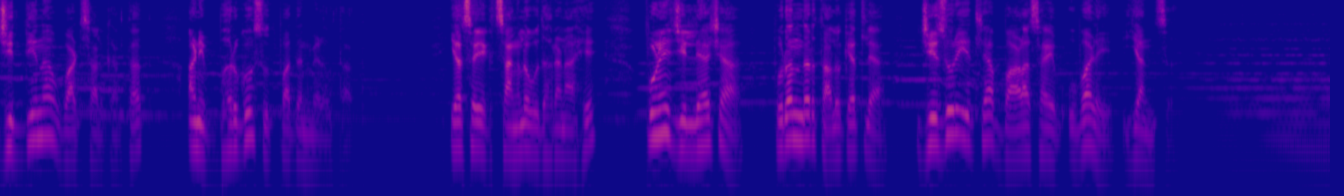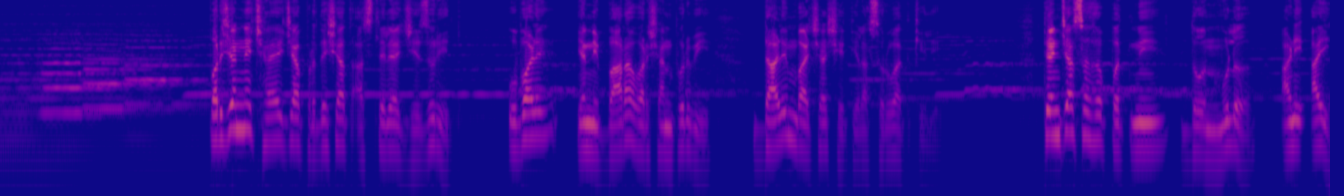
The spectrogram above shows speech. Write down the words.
जिद्दीनं वाटचाल करतात आणि भरघोस उत्पादन मिळवतात. याचं एक चांगलं उदाहरण आहे. पुणे जिल्ह्याच्या पुरंदर तालुक्यातल्या जेजुरी इथल्या बाळासाहेब उबाळे यांचं. पर्जन्य छायेच्या प्रदेशात असलेल्या जेजुरीत उबाळे यांनी बारा वर्षांपूर्वी डाळिंबाच्या शेतीला सुरुवात केली. त्यांच्यासह पत्नी दोन मुलं आणि आई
